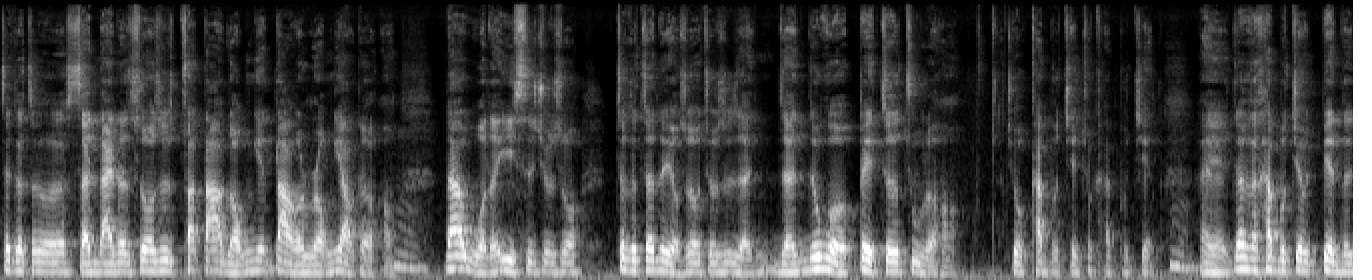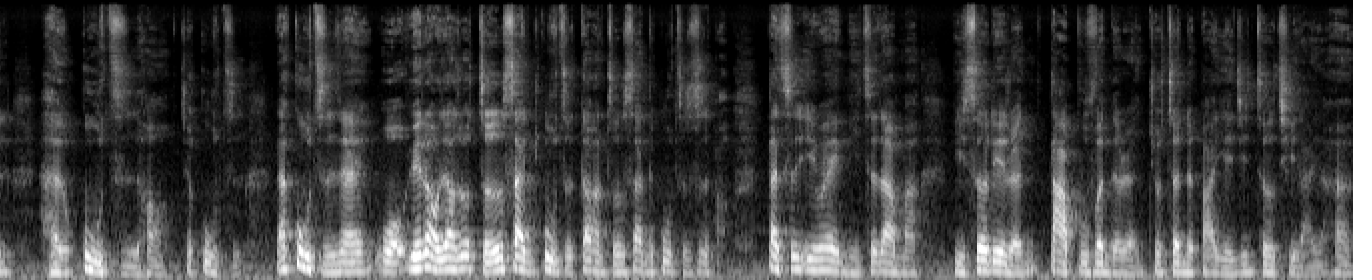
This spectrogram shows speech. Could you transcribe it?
这个这个神来的时候是穿大荣耀、大而荣耀的哈。嗯那我的意思就是说，这个真的有时候就是人，人如果被遮住了哈，就看不见，就看不见。嗯，哎，那个看不见变得很固执哈，就固执。那固执呢，我原来我要说择善固执，当然择善的固执是好，但是因为你知道吗？以色列人大部分的人就真的把眼睛遮起来了哈。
